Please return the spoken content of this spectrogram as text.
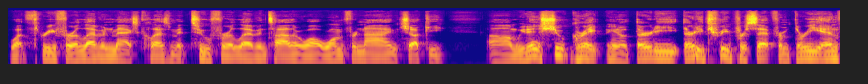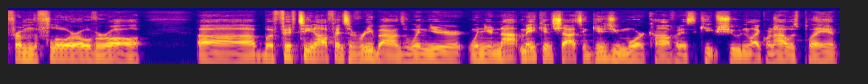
what three for 11 Max Klesmit, two for 11 Tyler Wahl, one for nine Chucky. Um, we didn't shoot great, you know, 30, 33% from three and from the floor overall. Uh, but 15 offensive rebounds when you're when you're not making shots, it gives you more confidence to keep shooting. Like when I was playing,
